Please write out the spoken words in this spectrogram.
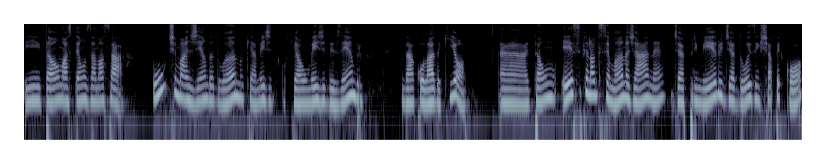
E então nós temos a nossa última agenda do ano, que é, de- que é o mês de dezembro. Vou dar uma colada aqui, ó. Ah, então, esse final de semana já, né? Dia 1 e dia 2 em Chapecó.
